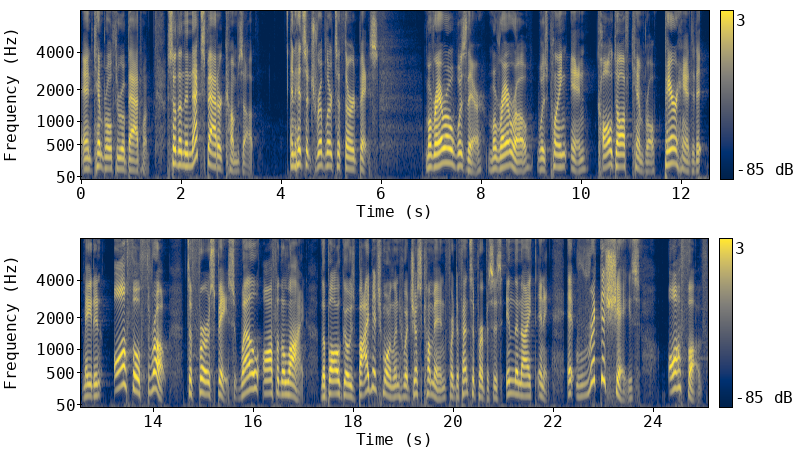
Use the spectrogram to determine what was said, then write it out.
and Kimbrel threw a bad one. So then the next batter comes up and hits a dribbler to third base. Marrero was there. Marrero was playing in, called off Kimbrel, barehanded it, made an awful throw to first base, well off of the line. The ball goes by Mitch Moreland, who had just come in for defensive purposes in the ninth inning. It ricochets off of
